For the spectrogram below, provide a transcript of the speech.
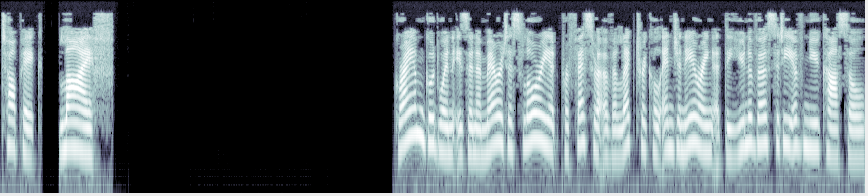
Topic: Life. Graham Goodwin is an emeritus laureate professor of electrical engineering at the University of Newcastle.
